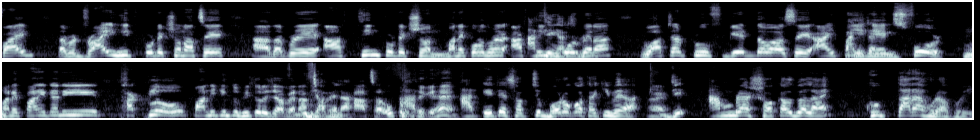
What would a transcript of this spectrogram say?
ফাইভ তারপর ড্রাই হিট প্রোটেকশন আছে তারপরে আর্থিং প্রোটেকশন মানে কোনো ধরনের আর্থিং করবে না। ওয়াটার প্রুফ গেট দেওয়া আছে আইপি পানি ফোর মানে পানি টানি থাকলেও পানি কিন্তু ভিতরে যাবে না। যাবে না। আচ্ছা উপর থেকে হ্যাঁ। আর এটা সবচেয়ে বড় কথা কি ভাইয়া? হ্যাঁ। যে আমরা সকালবেলায় খুব তাড়াহুড়া করি।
